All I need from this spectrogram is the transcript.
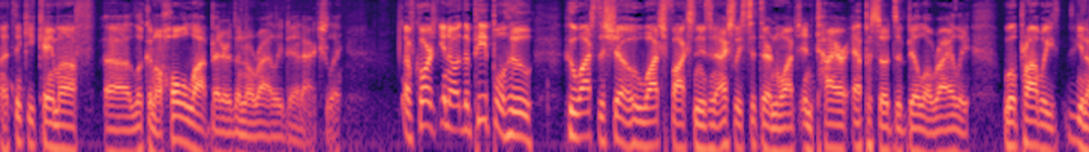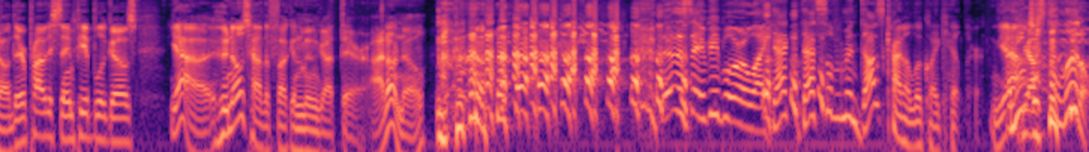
I think he came off uh, looking a whole lot better than O'Reilly did, actually. Of course, you know the people who who watch the show, who watch Fox News, and actually sit there and watch entire episodes of Bill O'Reilly will probably, you know, they're probably the same people who goes, "Yeah, who knows how the fucking moon got there? I don't know." They're the same people who are like, that, that Silverman does kind of look like Hitler. Yeah. I mean, just a little.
